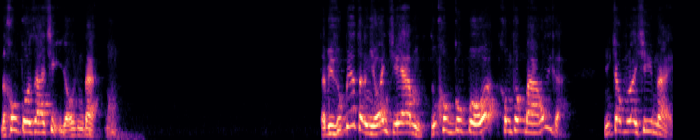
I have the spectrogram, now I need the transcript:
nó không có giá trị cho chúng ta. Tại vì Dũng biết rằng nhiều anh chị em Dũng không công bố không thông báo gì cả. Nhưng trong livestream này,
